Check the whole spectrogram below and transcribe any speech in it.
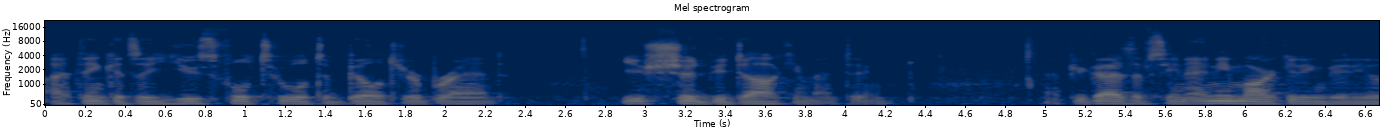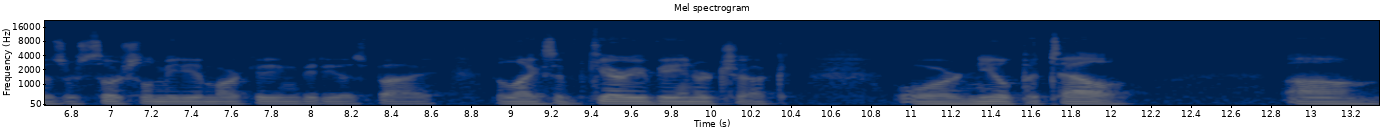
I think it's a useful tool to build your brand. You should be documenting. If you guys have seen any marketing videos or social media marketing videos by the likes of Gary Vaynerchuk or Neil Patel, um,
